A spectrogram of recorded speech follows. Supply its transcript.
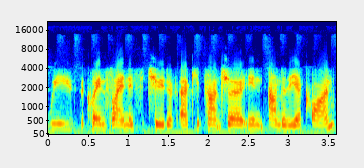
with the Queensland Institute of Acupuncture in under the equine,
